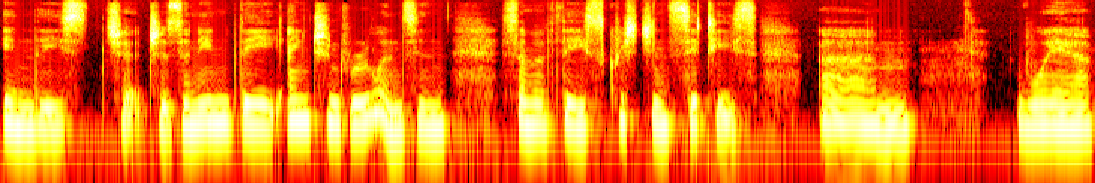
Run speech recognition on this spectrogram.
in these churches and in the ancient ruins in some of these Christian cities um, where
